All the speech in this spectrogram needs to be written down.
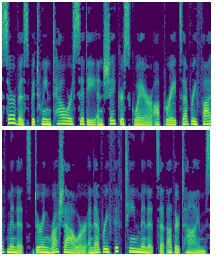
Service between Tower City and Shaker Square operates every 5 minutes during rush hour and every 15 minutes at other times.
